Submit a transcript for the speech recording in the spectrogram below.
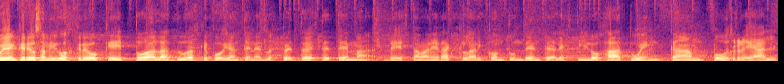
Muy bien, queridos amigos, creo que todas las dudas que podían tener respecto a este tema, de esta manera clara y contundente al estilo Hatu en campo real,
